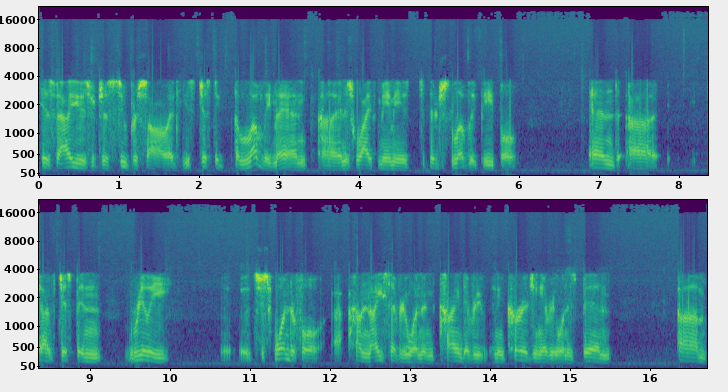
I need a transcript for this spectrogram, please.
his values are just super solid. He's just a, a lovely man, uh, and his wife Mimi. They're just lovely people, and uh, I've just been really. It's just wonderful how nice everyone and kind every and encouraging everyone has been. Um,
